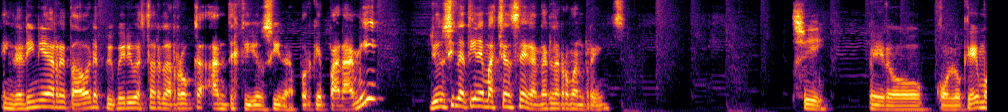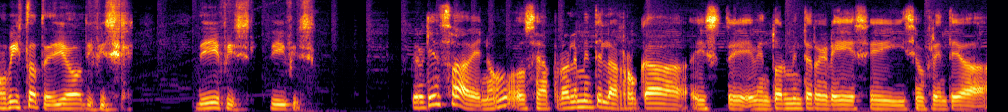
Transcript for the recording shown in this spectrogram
en la línea de retadores primero iba a estar La Roca antes que John Cena, porque para mí, John Cena tiene más chance de ganarle a Roman Reigns. Sí. Pero con lo que hemos visto, te digo difícil. Difícil, difícil. Pero quién sabe, ¿no? O sea, probablemente La Roca este, eventualmente regrese y se enfrente a,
